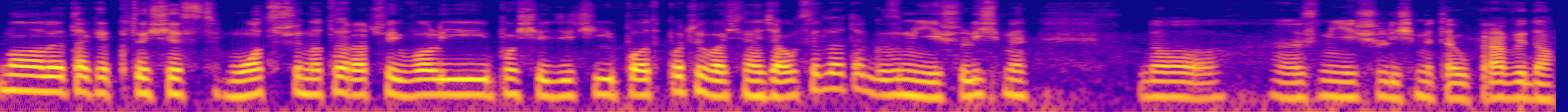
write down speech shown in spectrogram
No ale tak jak ktoś jest młodszy, no to raczej woli posiedzieć i poodpoczywać na działce, dlatego zmniejszyliśmy do, e, zmniejszyliśmy te uprawy do,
